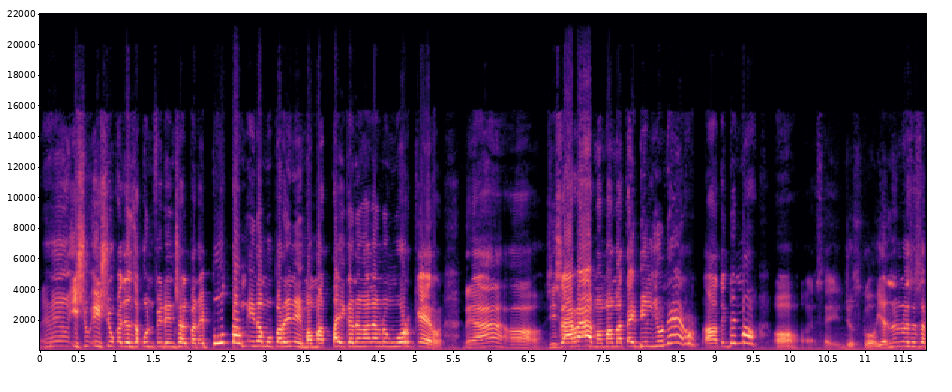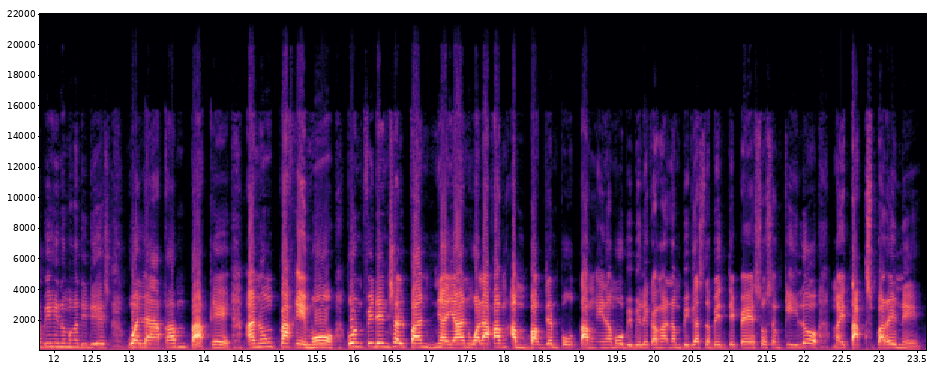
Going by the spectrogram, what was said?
eh, issue-issue ka dyan sa confidential pa. Ay, putang ina mo pa rin eh. Mamatay ka na nga lang ng worker. Yeah? Oh, si Sarah, mamamatay billionaire. Oh, tignan mo. Oh, say, Diyos ko. Yan lang nasasabihin ng mga DDS. Wala kang pake. Anong pake mo? Confidential fund niya yan. Wala kang ambag dyan, putang ina mo. Bibili ka nga ng bigas na 20 pesos ang kilo. May tax pa rin eh.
